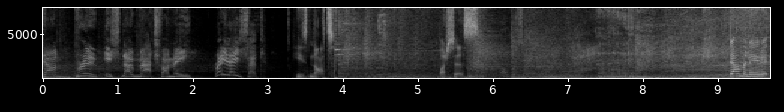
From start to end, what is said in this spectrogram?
dumb brute is no match for me. Release it. He's not. Watch this. Dominate it.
